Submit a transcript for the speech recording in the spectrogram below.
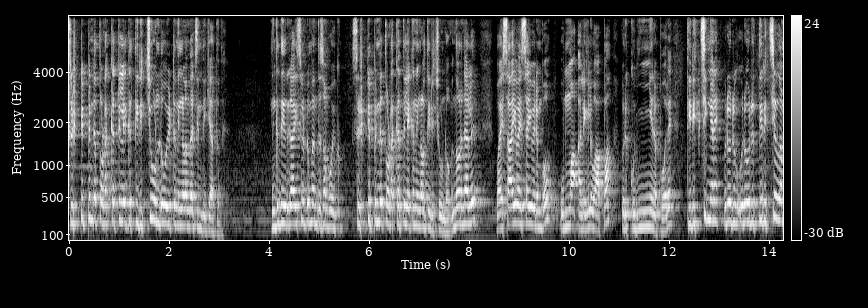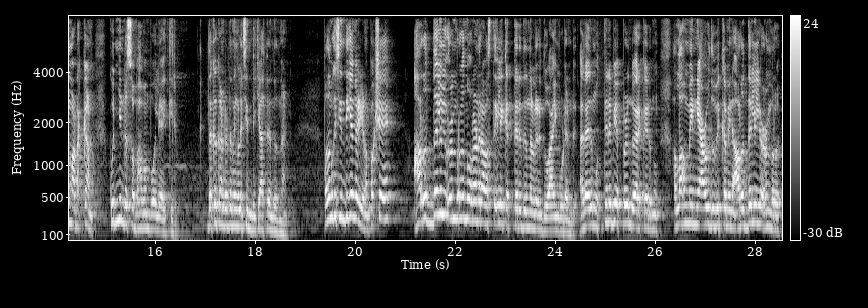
സൃഷ്ടിപ്പിന്റെ തുടക്കത്തിലേക്ക് തിരിച്ചു കൊണ്ടുപോയിട്ട് നിങ്ങളെന്താ ചിന്തിക്കാത്തത്? നിങ്ങൾക്ക് ദീർഘായുസ് കിട്ടുമ്പോൾ എന്ത് സംഭവിക്കും? സൃഷ്ടിപ്പിന്റെ തുടക്കത്തിലേക്ക് നിങ്ങൾ തിരിച്ചു കൊണ്ടുപോകും എന്ന് പറഞ്ഞാൽ വയസ്സായി വയസ്സായി വരുമ്പോൾ ഉമ്മ അല്ലെങ്കിൽ വാപ്പ ഒരു കുഞ്ഞിനെ പോലെ തിരിച്ചിങ്ങനെ ഒരു ഒരു ഒരു തിരിച്ചുള്ള മടക്കാണ്. കുഞ്ഞിന്റെ സ്വഭാവം പോലെ ആയിത്തീരും. ഇതൊക്കെ കണ്ടിട്ട് നിങ്ങൾ ചിന്തിക്കാത്ത എന്തെന്നാണ്? അപ്പോൾ നമുക്ക് ചിന്തിക്കാൻ കഴിയണം. പക്ഷേ അറുദലുൽ ഉംർ എന്ന് പറയുന്ന ഒരു അവസ്ഥയിലേക്ക് എത്തരുത് എന്നുള്ളൊരു ദ്വായും കൂടെ ഉണ്ട്. അതായത് മുത്തനബി എപ്പോഴും ദ്വാരക്കായിരുന്നു. അള്ളാഹുമിൻ അഴുദുബിക്കമിൻ അറുദലിൽ ഉംർ.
